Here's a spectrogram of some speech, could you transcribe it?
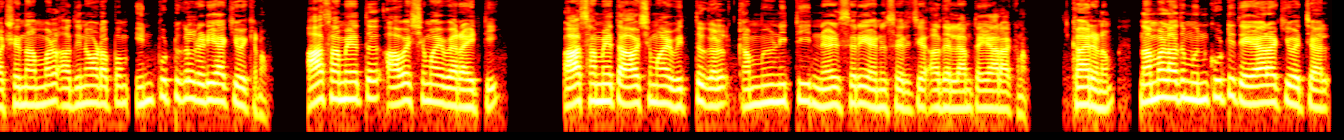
പക്ഷെ നമ്മൾ അതിനോടൊപ്പം ഇൻപുട്ടുകൾ റെഡിയാക്കി വെക്കണം. ആ സമയത്ത് ആവശ്യമായ വെറൈറ്റി ആ സമയത്ത് ആവശ്യമായ വിത്തുകൾ കമ്മ്യൂണിറ്റി നഴ്സറി അനുസരിച്ച് അതെല്ലാം തയ്യാറാക്കണം. കാരണം നമ്മൾ അത് മുൻകൂട്ടി തയ്യാറാക്കി വെച്ചാൽ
